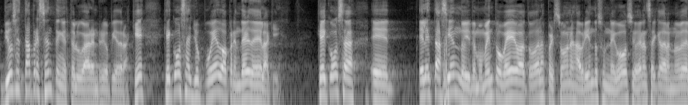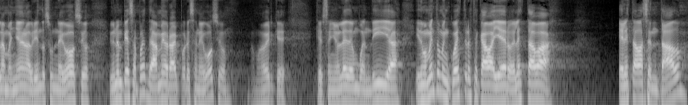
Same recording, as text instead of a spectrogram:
Dios está presente en este lugar en Río Piedras. ¿Qué, qué cosas yo puedo aprender de él aquí? ¿Qué cosas eh, él está haciendo y de momento veo a todas las personas abriendo sus negocios, eran cerca de las 9 de la mañana abriendo sus negocios y uno empieza, pues déjame orar por ese negocio, vamos a ver que, que el Señor le dé un buen día. Y de momento me encuentro este caballero, él estaba, él estaba sentado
